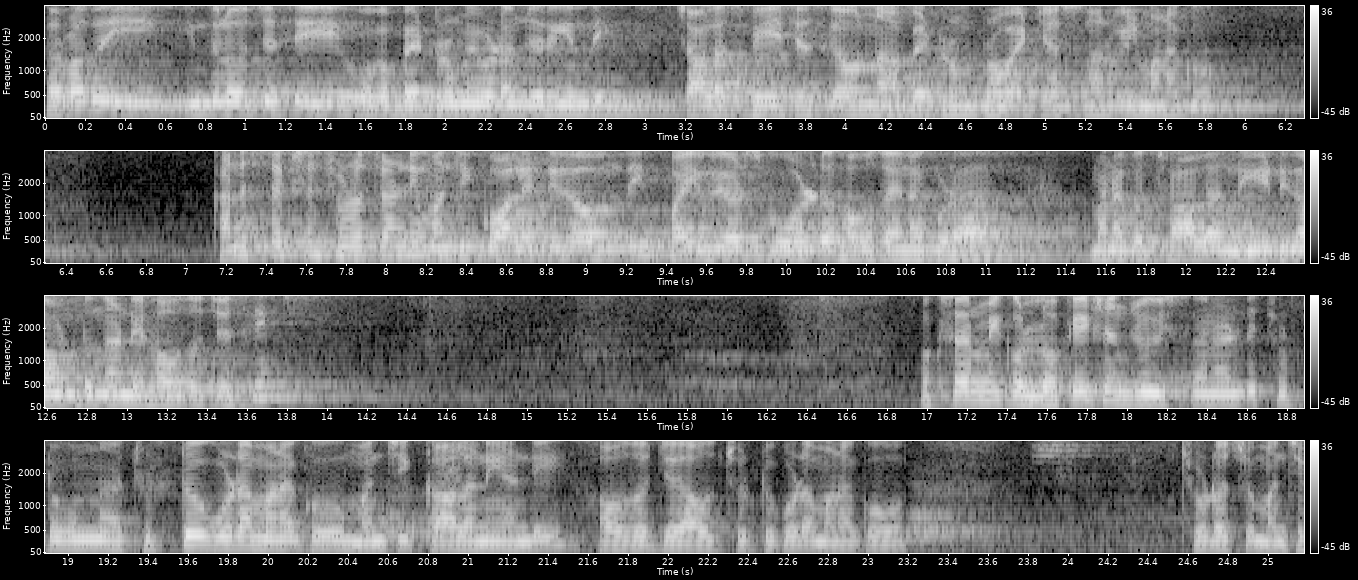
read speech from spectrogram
తర్వాత ఈ ఇందులో వచ్చేసి ఒక బెడ్రూమ్ ఇవ్వడం జరిగింది. చాలా స్పేసియస్గా ఉన్న బెడ్రూమ్ ప్రొవైడ్ చేస్తున్నారు వీళ్ళు మనకు. కన్స్ట్రక్షన్ చూడొచ్చండి మంచి క్వాలిటీగా ఉంది. ఫైవ్ ఇయర్స్ ఓల్డ్ హౌస్ అయినా కూడా మనకు చాలా నీట్గా ఉంటుందండి హౌస్ వచ్చేసి. ఒకసారి మీకు లొకేషన్ చూపిస్తానండి. చుట్టూ ఉన్న చుట్టూ కూడా మనకు మంచి కాలనీ అండి. హౌస్ వచ్చే హౌస్ చుట్టూ కూడా మనకు చూడొచ్చు మంచి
